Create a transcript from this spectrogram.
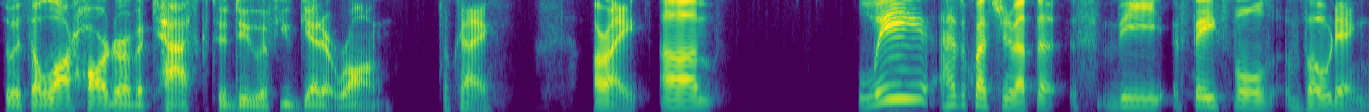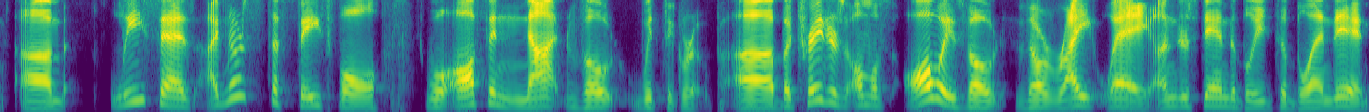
So it's a lot harder of a task to do if you get it wrong. Okay. All right. Um Lee has a question about the the faithfuls voting. Um Lee says, I've noticed the faithful will often not vote with the group, uh, but traitors almost always vote the right way, understandably, to blend in.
